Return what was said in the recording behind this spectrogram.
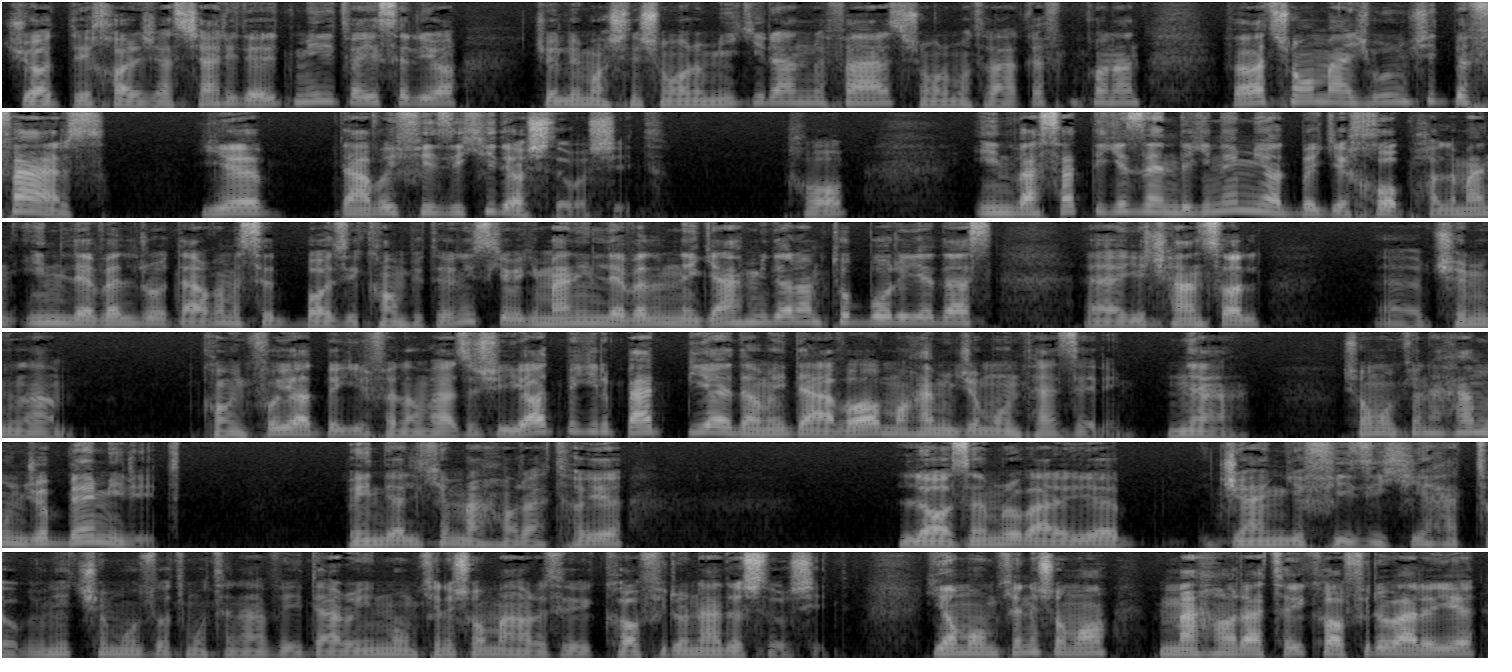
جاده خارج از شهری دارید میرید و یه سریا جلوی ماشین شما رو می‌گیرن به فرض شما رو متوقف می‌کنن و بعد شما مجبور میشید به فرض یه دعوای فیزیکی داشته باشید. خب؟ این وسط دیگه زندگی نمیاد بگه خب حالا من این لول رو در واقع مثل بازی کامپیوتر نیست که بگه من این لول رو نگه میدارم تو برو یه دست یه چند سال چه می‌دونم کوینگ یاد بگیر فلان ورزش یاد بگیر بعد بیا ادامه دعوا ما همینجا منتظریم. نه. شما ممکنه همونجا بمیرید. به این دلیل که مهارت های لازم رو برای جنگ فیزیکی حتی ببینید چه موضوعات متنوعی. در این ممکنه شما مهارت کافی رو نداشته باشید. یا ممکنه شما مهارت های کافی رو برای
